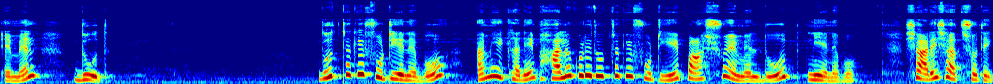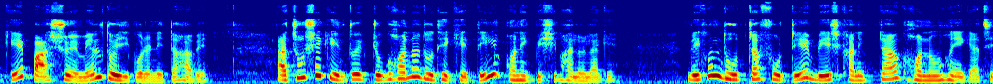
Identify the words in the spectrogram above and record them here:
এমএল দুধ। দুধটাকে ফুটিয়ে নেব। আমি এখানে ভালো করে দুধটাকে ফুটিয়ে পাঁচশো এমএল দুধ নিয়ে নেব। সাড়ে সাতশো থেকে পাঁচশো এমএল তৈরি করে নিতে হবে। আর চুষে কিন্তু একটু ঘন দুধে খেতেই অনেক বেশি ভালো লাগে। দেখুন, দুধটা ফুটে বেশ খানিকটা ঘন হয়ে গেছে,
